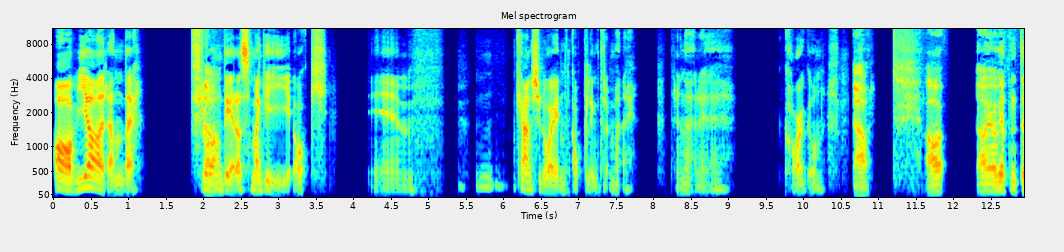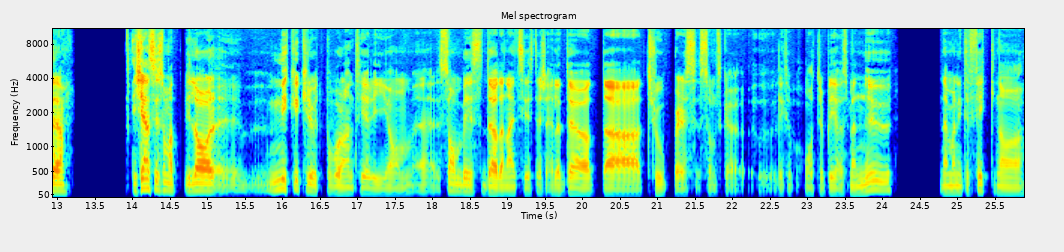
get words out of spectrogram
avgörande från Ja. deras magi och ehm, kanske då en koppling till de här, till den här eh, cargon. ja. Ja, ja, jag vet inte. Det känns ju som att vi la eh, mycket krut på våran teori om eh, zombies, döda Night Sisters eller döda troopers som ska eh, liksom återupplivas. Men nu när man inte fick nå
